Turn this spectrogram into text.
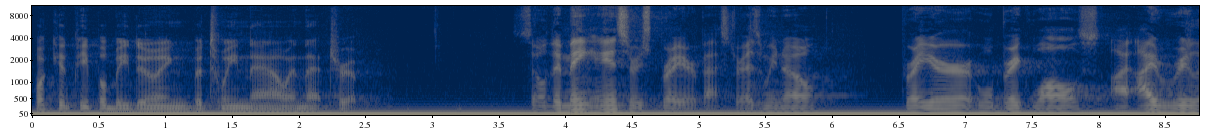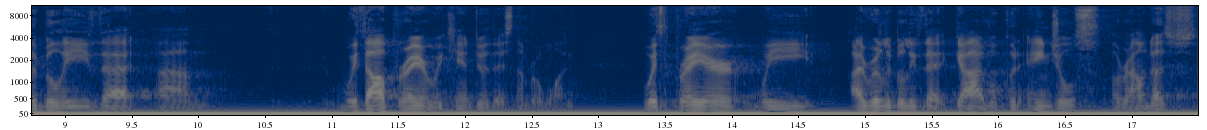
What could people be doing between now and that trip? So the main answer is prayer, Pastor. As we know, prayer will break walls. I, I really believe that um, without prayer, we can't do this, number one. With prayer, we, I really believe that God will put angels around us.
